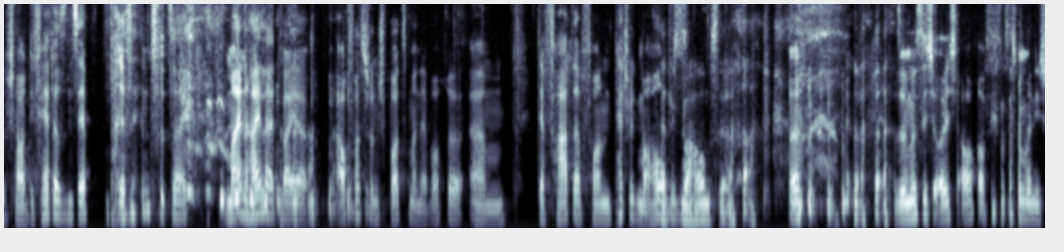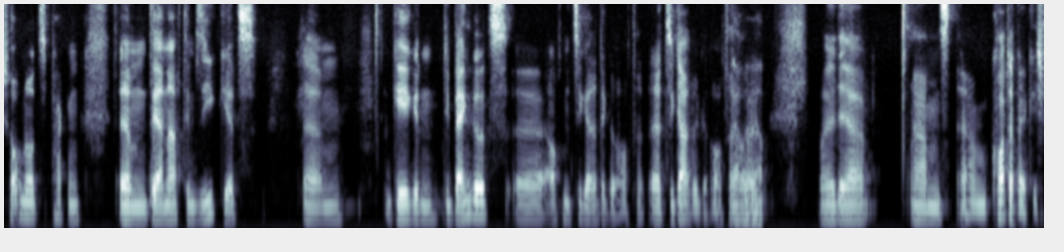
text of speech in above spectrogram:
schaut, die Väter sind sehr präsent zurzeit. Mein Highlight war ja auch fast schon Sportsmann der Woche, ähm, der Vater von Patrick Mahomes. Patrick Mahomes, ja. Also muss ich euch auch auf jeden Fall nochmal in die Shownotes packen, ähm, der nach dem Sieg jetzt ähm, gegen die Bengals äh, auch eine Zigarette geraucht hat, äh, Zigarre geraucht hat, Karre, weil, ja. weil der ähm, ähm, Quarterback, ich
